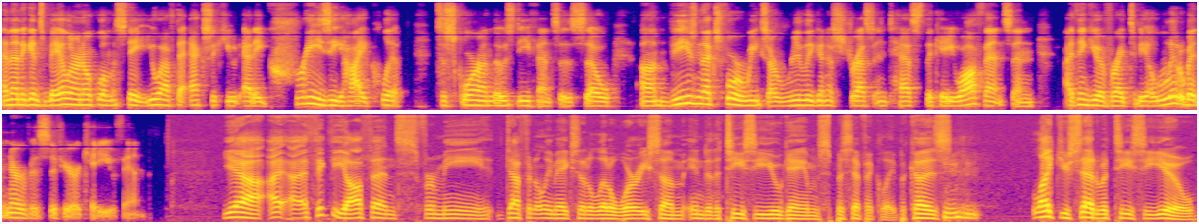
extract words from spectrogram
and then against baylor and oklahoma state you have to execute at a crazy high clip to score on those defenses so um, these next four weeks are really going to stress and test the ku offense and i think you have right to be a little bit nervous if you're a ku fan yeah, I, I think the offense for me definitely makes it a little worrisome into the TCU game specifically because, mm-hmm. like you said with TCU,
